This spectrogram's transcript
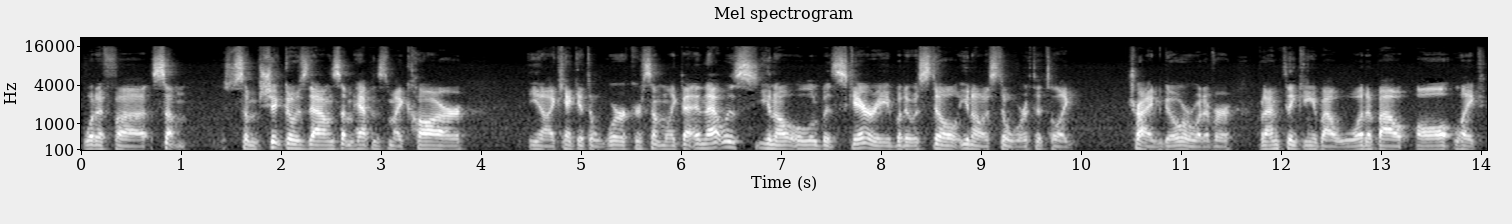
what if uh some some shit goes down something happens to my car you know i can't get to work or something like that. And that was you know a little bit scary but it was still you know it's still worth it to like try and go or whatever. But i'm thinking about what about all like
